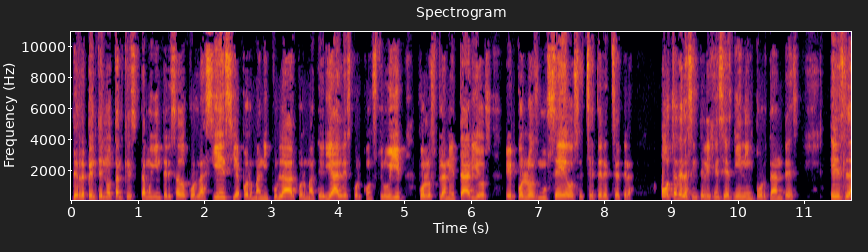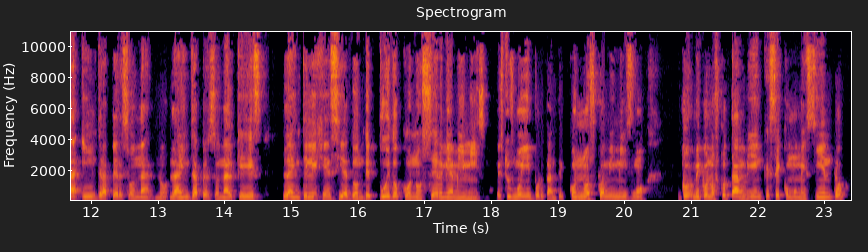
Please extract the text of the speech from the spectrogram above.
De repente notan que está muy interesado por la ciencia, por manipular, por materiales, por construir, por los planetarios, eh, por los museos, etcétera, etcétera. Otra de las inteligencias bien importantes es la intrapersonal, ¿no? La intrapersonal que es la inteligencia donde puedo conocerme a mí mismo. Esto es muy importante. Conozco a mí mismo, me conozco tan bien que sé cómo me siento,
